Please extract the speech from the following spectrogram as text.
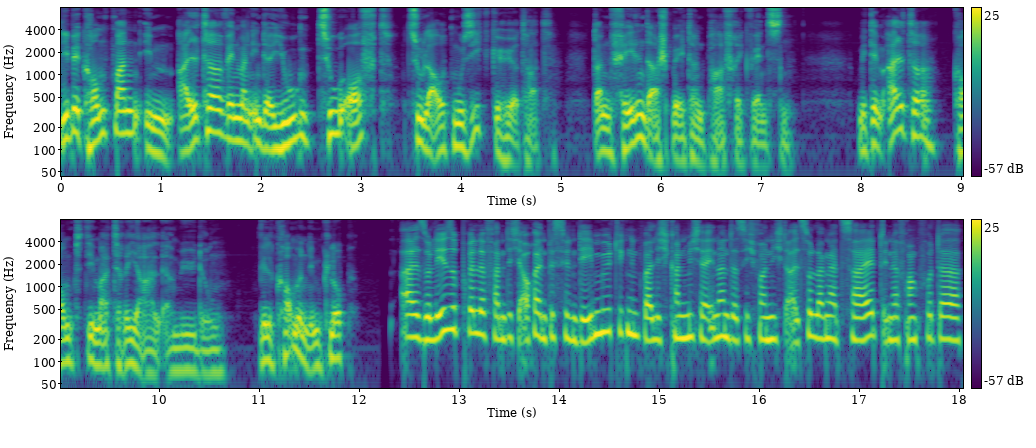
Die bekommt man im Alter, wenn man in der Jugend zu oft zu laut Musik gehört hat. Dann fehlen da später ein paar Frequenzen. Mit dem Alter kommt die Materialermüdung. Willkommen im Club. Also Lesebrille fand ich auch ein bisschen demütigend, weil ich kann mich erinnern, dass ich vor nicht allzu langer Zeit in der Frankfurter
